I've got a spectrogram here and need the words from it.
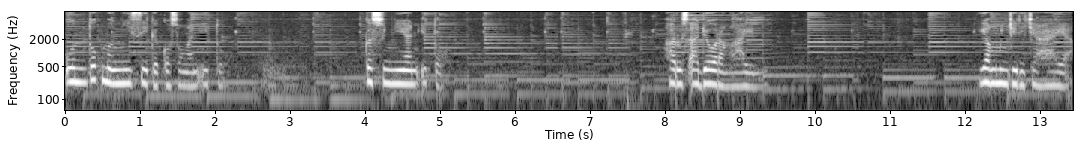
untuk mengisi kekosongan itu, kesunyian itu, harus ada orang lain yang menjadi cahaya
